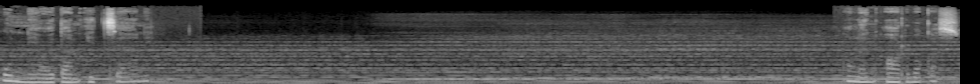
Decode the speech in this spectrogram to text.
Kunnioitan itseäni. Arvokas.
